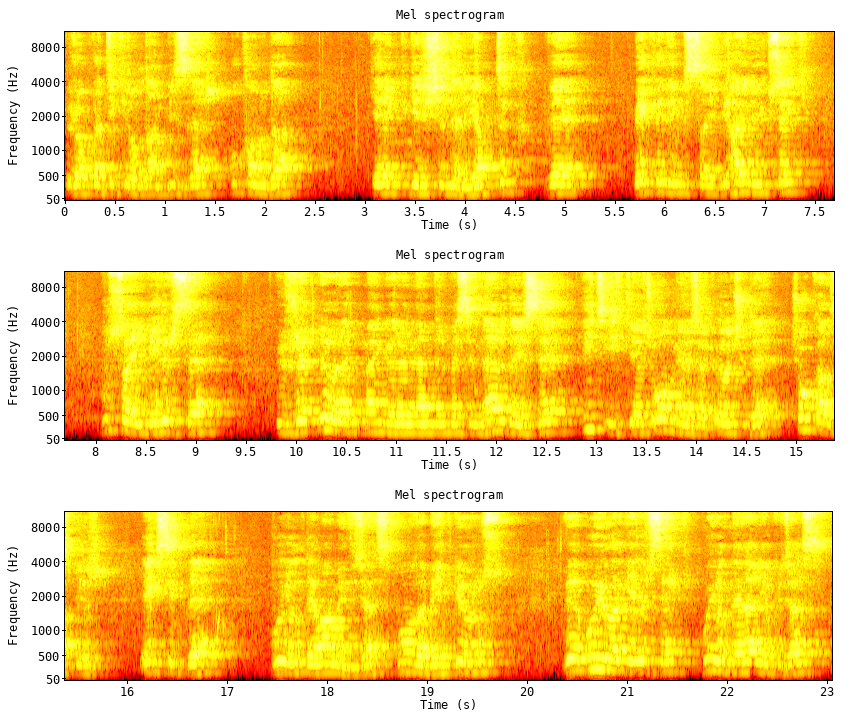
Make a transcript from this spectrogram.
bürokratik yoldan bizler bu konuda gerekli girişimleri yaptık ve beklediğimiz sayı bir hayli yüksek. Bu sayı gelirse ücretli öğretmen görevlendirmesi neredeyse hiç ihtiyaç olmayacak ölçüde çok az bir eksikle bu yıl devam edeceğiz. Bunu da bekliyoruz. Ve bu yıla gelirsek, bu yıl neler yapacağız?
